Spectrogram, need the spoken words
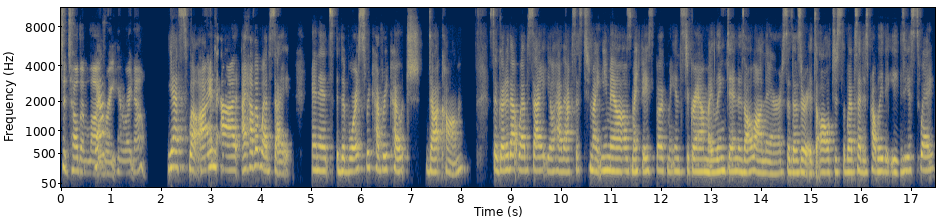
to tell them live yeah. right here, right now. Yes. Well, I'm at I have a website and it's divorcerecoverycoach.com. So go to that website. You'll have access to my emails, my Facebook, my Instagram, my LinkedIn is all on there. So those are, it's all just the website is probably the easiest way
